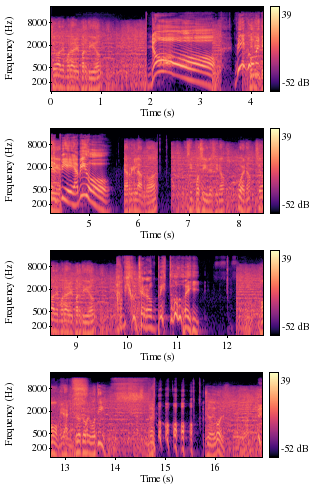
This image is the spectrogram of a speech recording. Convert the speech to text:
se va a demorar el partido. ¡No! Mira cómo mete el pie, amigo. Arreglarlo, ¿eh? Es imposible, si no. Bueno, se va a demorar el partido. Amigo, te rompes todo ahí. Oh, mirá, le entró todo el botín. Yo de golf, creo.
